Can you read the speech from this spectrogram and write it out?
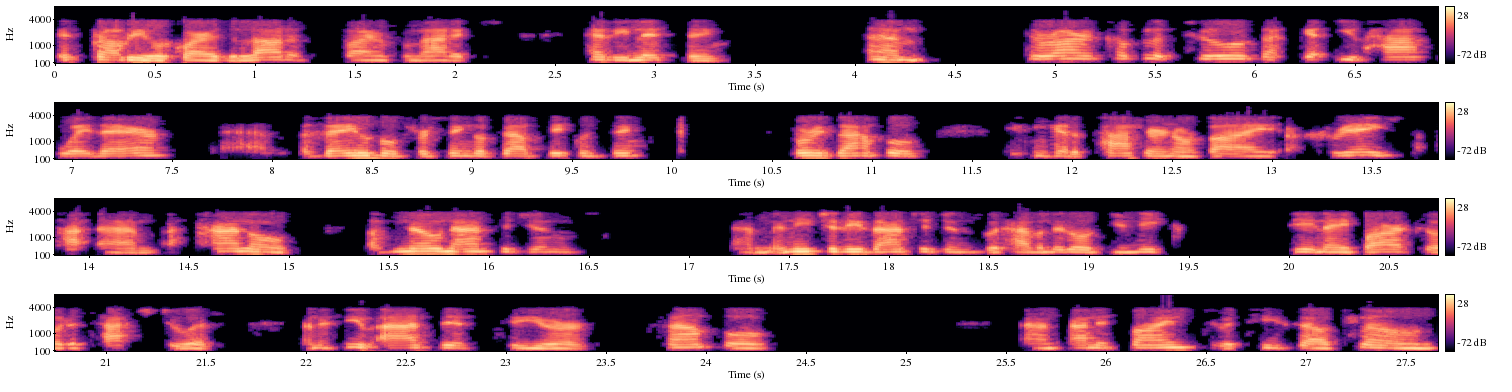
it probably requires a lot of bioinformatics heavy lifting. Um, there are a couple of tools that get you halfway there uh, available for single cell sequencing. For example, you can get a pattern or buy or create a, um, a panel of known antigens um, and each of these antigens would have a little unique DNA barcode attached to it. And if you add this to your sample and, and it binds to a T cell clone,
